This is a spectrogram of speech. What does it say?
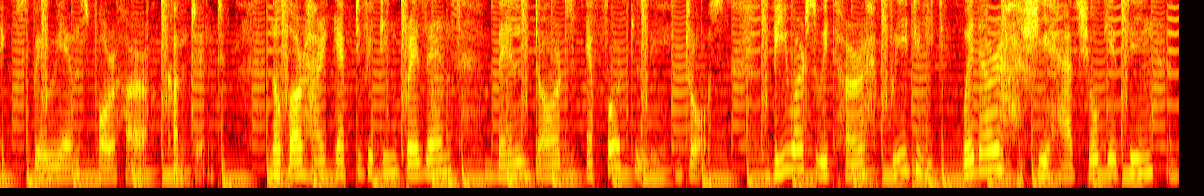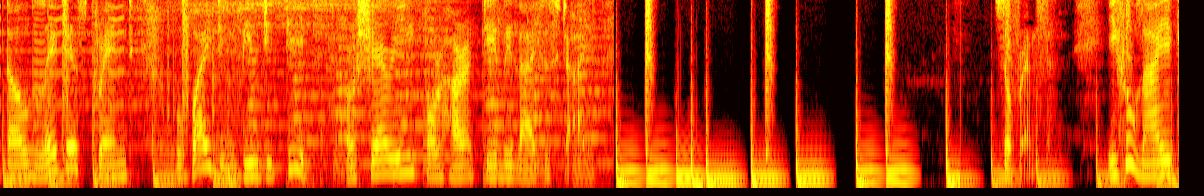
experience for her content. Now for her captivating presence, Bel Dots effortlessly draws viewers with her creativity, whether she has showcasing the latest trend, providing beauty tips, or sharing for her daily lifestyle. So friends, if you like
